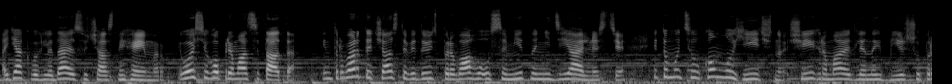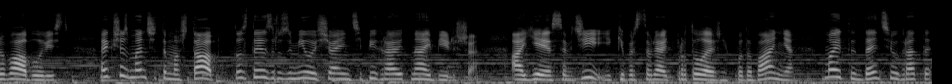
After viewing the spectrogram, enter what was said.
а як виглядає сучасний геймер. І ось його пряма цитата: Інтроверти часто віддають перевагу усамітненій діяльності, і тому цілком логічно, що ігри мають для них більшу привабливість. А якщо зменшити масштаб, то стає зрозуміло, що INTP грають найбільше, а ESFG, які представляють протилежні вподобання, мають тенденцію грати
